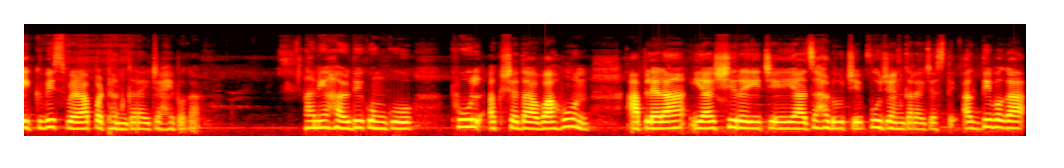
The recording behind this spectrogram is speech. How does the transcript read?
एकवीस वेळा पठण करायचे आहे बघा. आणि हळदी कुंकू फूल अक्षदा वाहून आपल्याला या शिरईचे या झाडूचे पूजन करायचे असते. अगदी बघा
